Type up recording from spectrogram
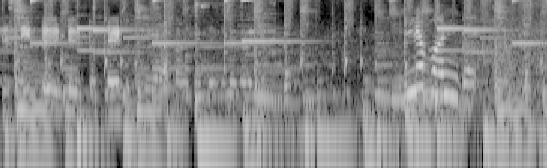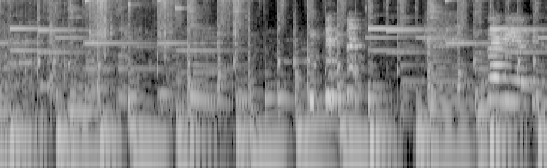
ದಿವಸ ಇಟ್ಟು ಇಟ್ಟು ಇಟ್ಟು ಪ್ಲೇಟ್ ನೀರು ಹಾಕಾಗುತ್ತದೆ ಗಿಡಗಳಿಗೆ. ಇಲ್ಲೇ ಬಂದೆ. ಬರೀ ಇವತ್ತಿನ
